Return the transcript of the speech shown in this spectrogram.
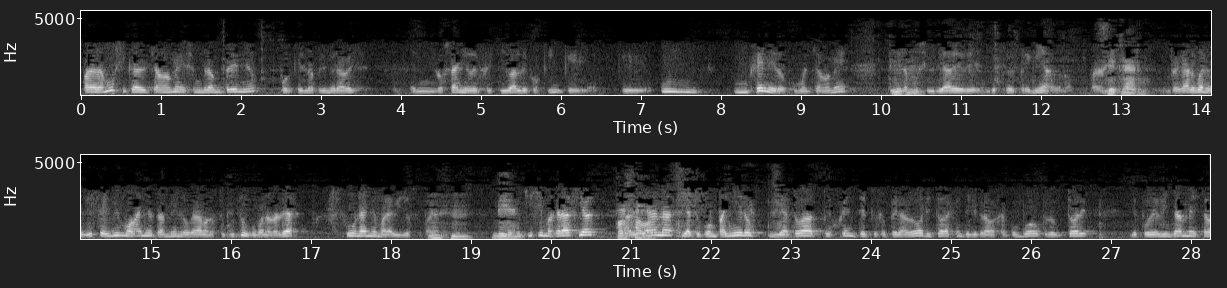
para la música del chamamé es un gran premio porque es la primera vez en los años del Festival de Cosquín que, que un, un género como el chamamé tiene la posibilidad de, ser premiado, ¿no? Para sí, claro regalo, bueno, y ese mismo año también lo graban los tucutucos. Bueno, en realidad fue un año maravilloso para mí. Bien. Muchísimas gracias a Diana y a tu compañero y a toda tu gente, tus operadores y toda la gente que trabaja con vos, productores, de poder brindarme esta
